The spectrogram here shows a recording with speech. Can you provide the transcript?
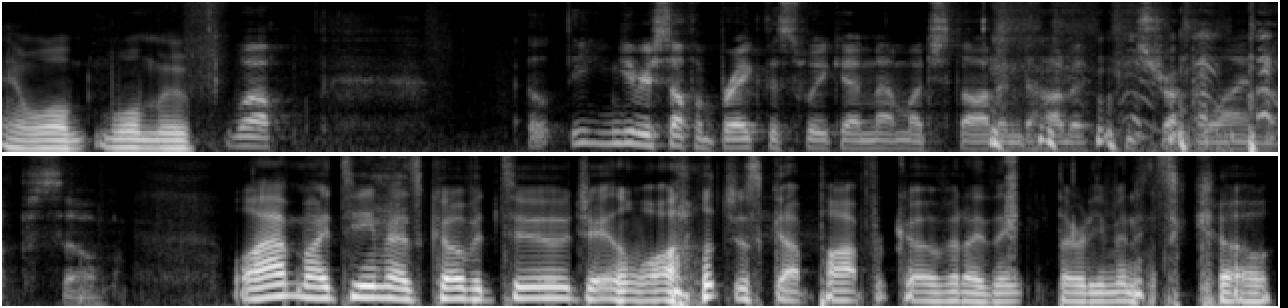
and we'll we'll move. Well, you can give yourself a break this weekend. Not much thought into how to construct a lineup. So Well, I, my team has COVID too. Jaylen Waddle just got popped for COVID, I think, 30 minutes ago.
